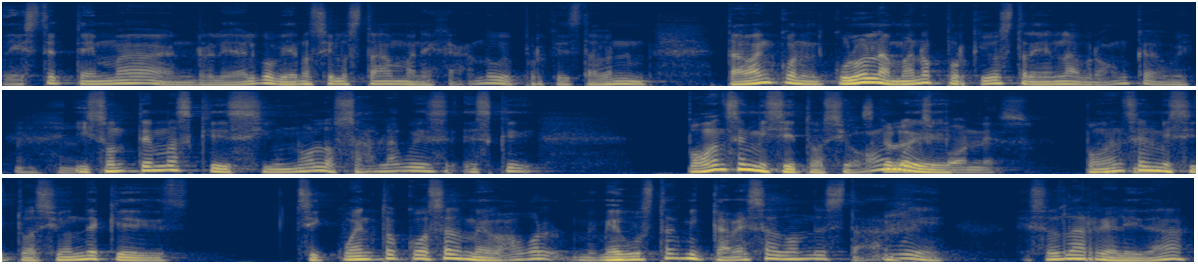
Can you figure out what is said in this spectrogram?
este tema, en realidad el gobierno sí lo estaba manejando, güey, porque estaban, estaban con el culo en la mano porque ellos traían la bronca, güey. Y son temas que si uno los habla, güey, es, que pónganse en mi situación, es que lo expones. Pónganse en mi situación de que si cuento cosas me va me gusta mi cabeza dónde está, güey. Esa es la realidad.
